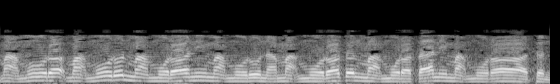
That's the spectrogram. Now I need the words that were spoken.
Ma'mura, ma'murun, ma'murani, ma'muruna, ma'muratun, ma'muratani, ma'muratun.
